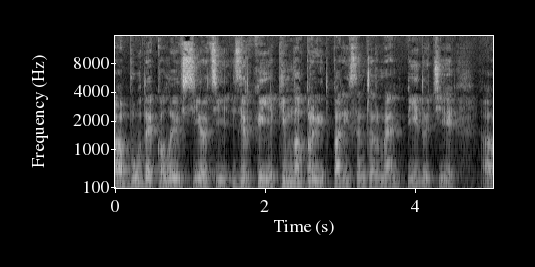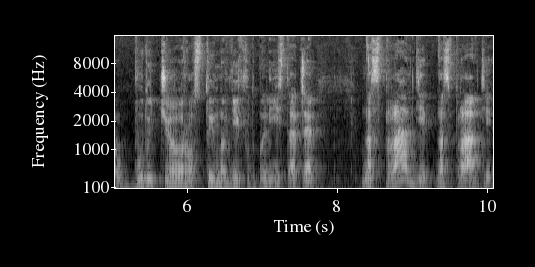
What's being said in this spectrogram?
е, буде, коли всі оці зірки, яким набрид Парі Сен-Жермен, підуть і е, будуть рости нові футболісти. Адже насправді, насправді,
